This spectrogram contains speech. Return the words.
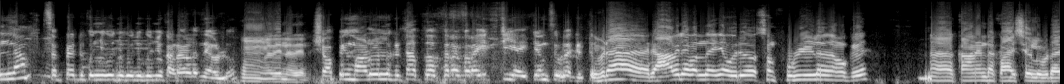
എല്ലാം സെപ്പറേറ്റ് കുഞ്ഞു കുഞ്ഞു കുഞ്ഞു കുഞ്ഞു കടകളെന്നേ ഉള്ളൂ. ഷോപ്പിംഗ് മാളുകളിൽ കിട്ടാത്ത അത്ര വെറൈറ്റി ഐറ്റംസ് ഇവിടെ കിട്ടും. ഇവിടെ രാവിലെ വന്നു കഴിഞ്ഞാൽ ഒരു ദിവസം ഫുള്ള് നമുക്ക് കാണേണ്ട കാഴ്ചകൾ ഇവിടെ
